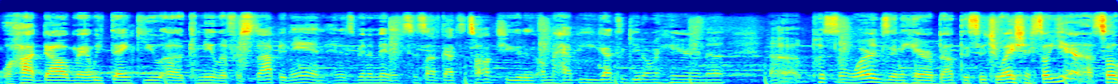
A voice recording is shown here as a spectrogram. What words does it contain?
Well, hot dog, man, we thank you, uh, Camila, for stopping in. And it's been a minute since I've got to talk to you. I'm happy you got to get on here and uh, uh, put some words in here about the situation. So yeah, so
